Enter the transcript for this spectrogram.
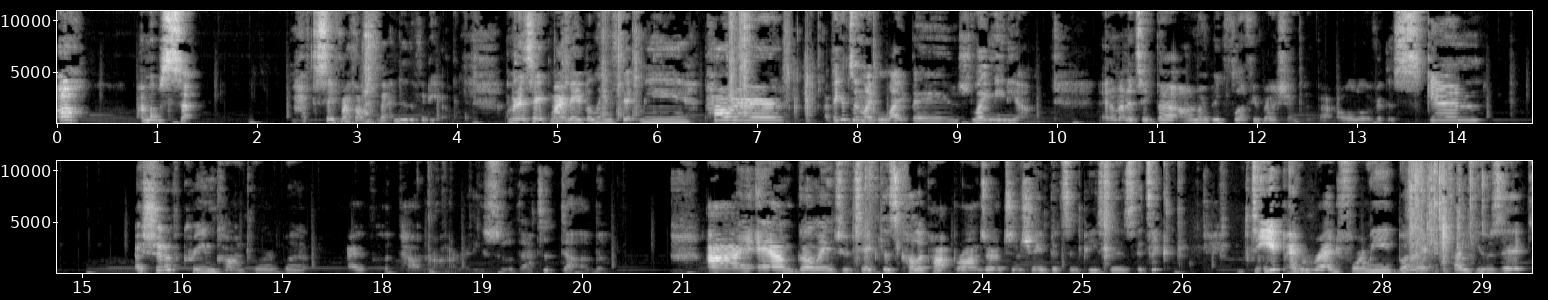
Oh, I'm upset have to save my thoughts for the end of the video. I'm to take my Maybelline Fit Me powder. I think it's in like light beige, light medium. And I'm to take that on my big fluffy brush and put that all over the skin. I should have cream contoured, but I put powder on already, so that's a dub. I am going to take this ColourPop bronzer to shade Bits and Pieces. It's like deep and red for me, but if I use it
